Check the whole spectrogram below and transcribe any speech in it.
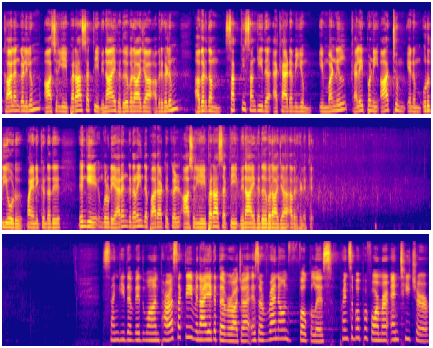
காலங்களிலும் ஆசிரியை பராசக்தி விநாயக தேவராஜா அவர்களும் அவர்தம் சக்தி சங்கீத அகாடமியும் இம்மண்ணில் கலைப்பணி ஆற்றும் எனும் உறுதியோடு பயணிக்கின்றது. இங்கே உங்களுடைய அரங்கு நிறைந்த பாராட்டுக்கள் ஆசிரியை பராசக்தி விநாயக தேவராஜா அவர்களுக்கு. Sangeeta Vidwan Parasakti Vinayaka Devaraja is a renowned vocalist, principal performer, and teacher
